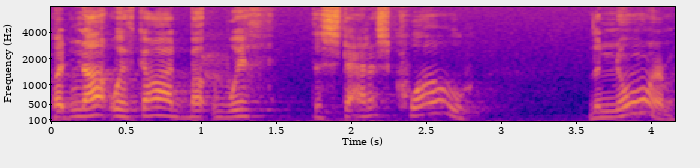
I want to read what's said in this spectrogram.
but not with God, but with the status quo, the norm.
